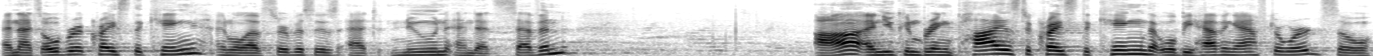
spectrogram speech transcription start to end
and that's over at Christ the King, and we'll have services at noon and at 7. Ah, and you can bring pies to Christ the King that we'll be having afterwards, so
